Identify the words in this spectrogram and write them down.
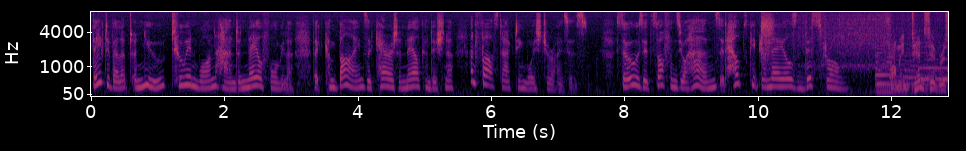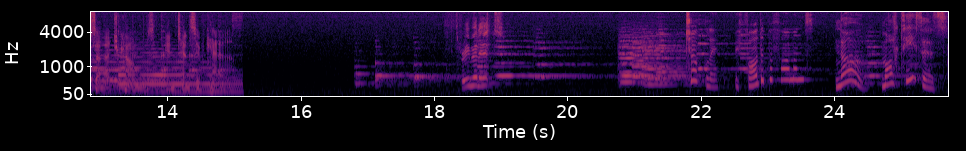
they've developed a new two-in-one hand and nail formula that combines a keratin nail conditioner and fast-acting moisturizers. So as it softens your hands, it helps keep your nails this strong. From intensive research comes intensive care. Three minutes. Chocolate before the performance? No, Maltesers.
